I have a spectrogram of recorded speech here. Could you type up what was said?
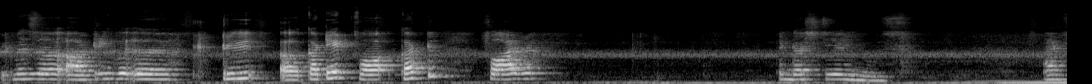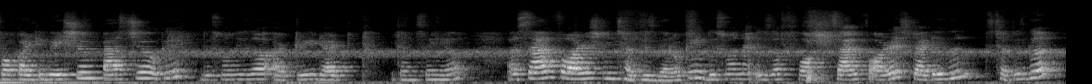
it means uh, uh, tree uh, tree cut it for cut for industrial use and for cultivation pasture okay this one is a, a tree that you can say here a sal forest in Chhattisgarh. Okay, this one is a for- sal forest that is in Chhattisgarh.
